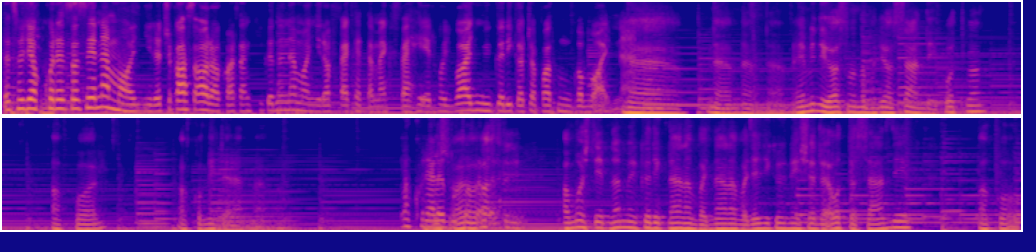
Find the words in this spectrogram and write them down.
Tehát, hogy akkor ez azért nem annyira, csak azt arra akartam kikötni, nem annyira fekete meg fehér, hogy vagy működik a csapatmunka, vagy nem. Nem, nem, nem, nem. Én mindig azt mondom, hogy ha a szándék ott van, akkor, akkor minden rendben van. Akkor előbb-utóbb. Azt, hogy ha most épp nem működik nálam, vagy nálam, vagy egyikünknél se, de ott a szándék, akkor,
